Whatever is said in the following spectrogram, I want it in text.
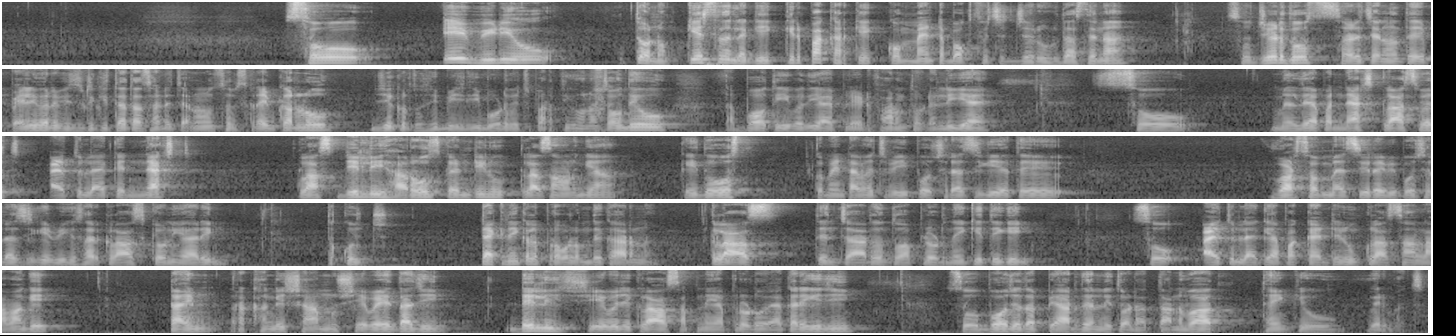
ਸੋ ਇਹ ਵੀਡੀਓ ਤੁਹਾਨੂੰ ਕਿਸ ਤਰ੍ਹਾਂ ਲੱਗੀ? ਕਿਰਪਾ ਕਰਕੇ ਕਮੈਂਟ ਬਾਕਸ ਵਿੱਚ ਜ਼ਰੂਰ ਦੱਸ ਦੇਣਾ। ਸੋ ਜਿਹੜੇ ਦੋਸਤ ਸਾਡੇ ਚੈਨਲ ਤੇ ਪਹਿਲੀ ਵਾਰ ਵਿਜ਼ਿਟ ਕੀਤਾ ਤਾਂ ਸਾਡੇ ਚੈਨਲ ਨੂੰ ਸਬਸਕ੍ਰਾਈਬ ਕਰ ਲਓ। ਜੇਕਰ ਤੁਸੀਂ ਬਿਜਲੀ ਬੋਰਡ ਵਿੱਚ ਭਰਤੀ ਹੋਣਾ ਚਾਹੁੰਦੇ ਹੋ, ਤਾਂ ਬਹੁਤ ਹੀ ਵਧੀਆ ਪਲੇਟਫਾਰਮ ਤੁਹਾਡੇ ਲਈ ਹੈ। ਸੋ ਮਿਲਦੇ ਆਪਾਂ ਨੈਕਸਟ ਕਲਾਸ ਵਿੱਚ। ਅੱਜ ਤੋਂ ਲੈ ਕੇ ਨੈਕਸਟ ਕਲਾਸ ਡੇਲੀ ਹਰ ਰੋਜ਼ ਕੰਟੀਨਿਊ ਕਲਾਸਾਂ ਆਉਣਗੀਆਂ। ਕਈ ਦੋਸਤ ਕਮੈਂਟਾਂ ਵਿੱਚ ਵੀ ਪੁੱਛ ਰਹੇ ਸੀਗੇ ਅਤੇ WhatsApp ਮੈਸੇਜ ਰਾਹੀਂ ਵੀ ਪੁੱਛ ਰਹੇ ਸੀਗੇ ਵੀ ਕਿ ਸਰ ਕਲਾਸ ਕਿਉਂ ਨਹੀਂ ਆ ਰਹੀ? ਤਾਂ ਕੁਝ ਟੈਕਨੀਕਲ ਪ੍ਰੋਬਲਮ ਦੇ ਕਾਰਨ ਕਲਾਸ ਤਿੰਨ ਚਾਰ ਦਿਨ ਤੋਂ ਅਪਲੋਡ ਨਹੀਂ ਕੀਤੀ ਗਈ। ਸੋ ਅੱਜ ਤੋਂ ਲੈ ਕੇ ਆਪਾਂ ਕੰਟੀਨਿਊ ਕਲਾਸਾਂ ਲਾਵਾਂਗੇ। ਟਾਈਮ ਰੱਖਾਂਗੇ ਸ਼ਾਮ ਨੂੰ 6 ਵਜੇ ਦਾ ਜੀ। ਡੇਲੀ 6 ਵਜੇ ਕਲਾਸ ਆਪਣੇ ਅਪਲੋਡ ਹੋਇਆ ਕਰੇਗੀ ਜੀ। ਸੋ ਬਹੁਤ ਜ਼ਿਆਦਾ ਪਿਆਰ ਦੇਣ ਲਈ ਤੁਹਾਡਾ ਧੰਨਵਾਦ। Thank you very much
